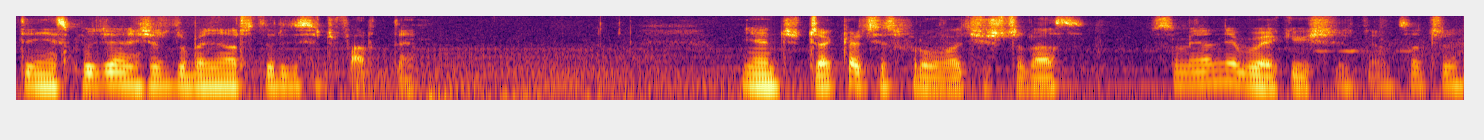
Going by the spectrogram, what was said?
Ty nie spodziewałem się, że to będzie na 44. Nie wiem, czy czekać, czy spróbować jeszcze raz. W sumie nie było jakiejś... Znaczy...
